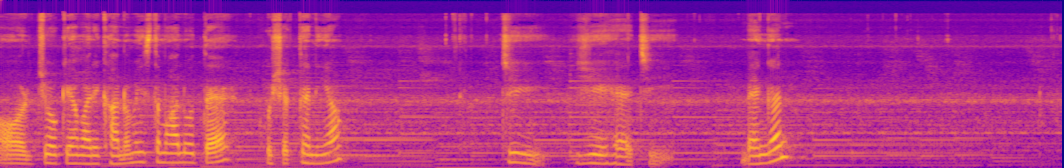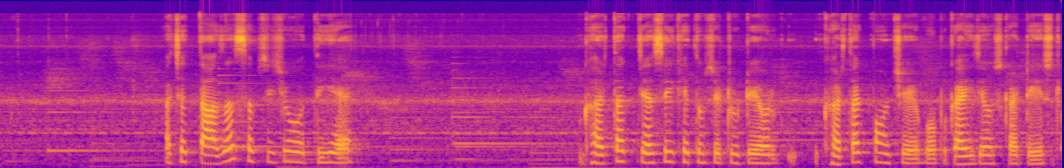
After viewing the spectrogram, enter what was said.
और जो कि हमारे खानों में इस्तेमाल होता है खुशक धनिया। जी, ये है, जी। बैंगन? अच्छा ताज़ा सब्ज़ी जो होती है, घर तक जैसे ही खेतों से टूटे और घर तक पहुँचे, वो पकाई जाए, उसका टेस्ट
